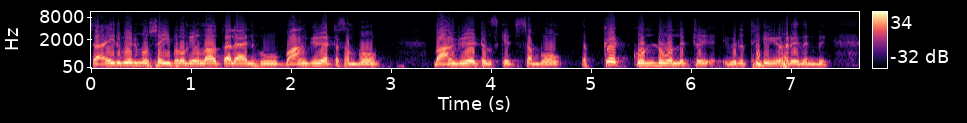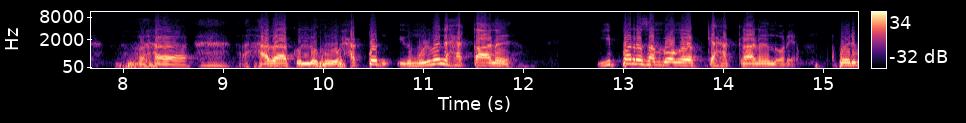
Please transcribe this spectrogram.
സയ്യിദ് ബിൻ മുസൈബ് റലി അള്ളാഹു തലാൻഹു ബാങ്ക് കേട്ട സംഭവം ബാങ്ക് കേട്ട് നിസ്കരിച്ച സംഭവം ഒക്കെ കൊണ്ടുവന്നിട്ട് ഇവർ പറയുന്നുണ്ട് ഹദാ കുല്ലുഹു ഹക്കുൻ ഇത് മുഴുവൻ ഹക്കാണ് ഈ പറഞ്ഞ സംഭവങ്ങളൊക്കെ ഹക്കാണ് എന്ന് പറയാം. അപ്പൊ ഒരു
